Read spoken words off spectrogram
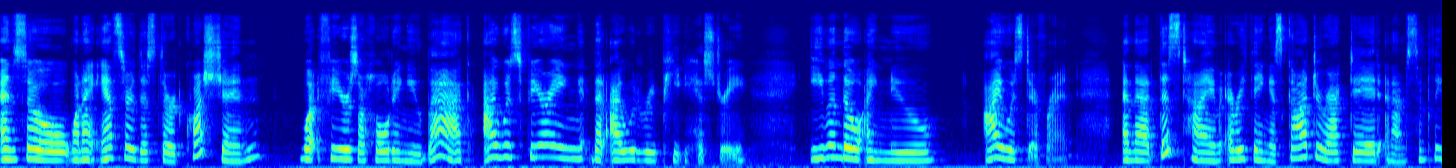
And so when I answered this third question, what fears are holding you back? I was fearing that I would repeat history, even though I knew I was different and that this time everything is God directed and I'm simply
